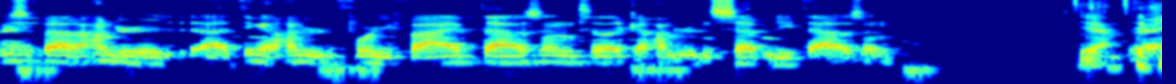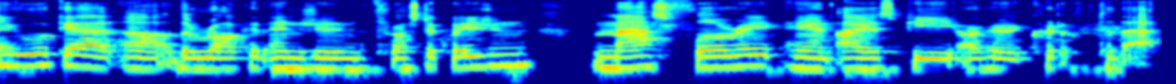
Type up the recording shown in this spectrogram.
It's Right. about 100, I think 145,000 to like 170,000. Yeah. If you look at uh, the rocket engine thrust equation, mass flow rate and ISP are very critical to that.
